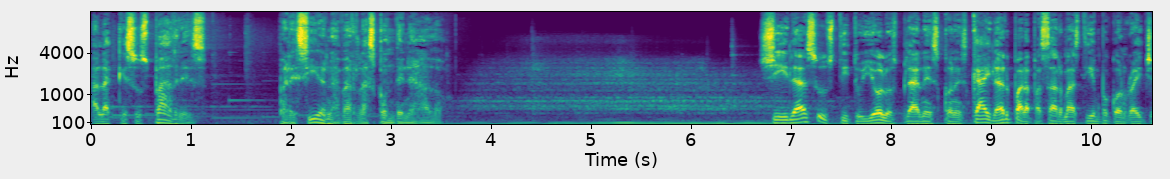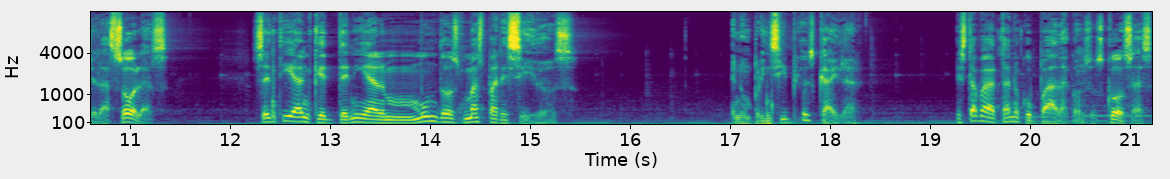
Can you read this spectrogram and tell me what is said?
a la que sus padres parecían haberlas condenado. Sheila sustituyó los planes con Skylar para pasar más tiempo con Rachel a solas. Sentían que tenían mundos más parecidos. En un principio, Skylar estaba tan ocupada con sus cosas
